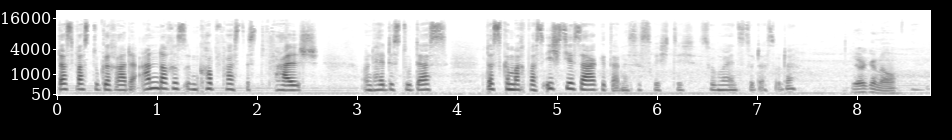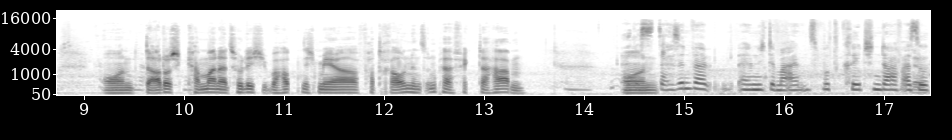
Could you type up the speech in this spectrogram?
Das, was du gerade anderes im Kopf hast, ist falsch. Und hättest du das, das gemacht, was ich dir sage, dann ist es richtig. So meinst du das, oder? Ja, genau. Und dadurch kann man natürlich überhaupt nicht mehr Vertrauen ins Unperfekte haben. Und das, da sind wir, wenn ich dir mal ins Wort grätschen darf. Also ja.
